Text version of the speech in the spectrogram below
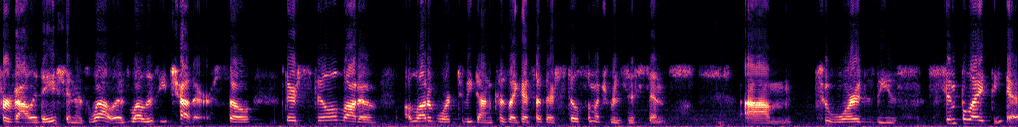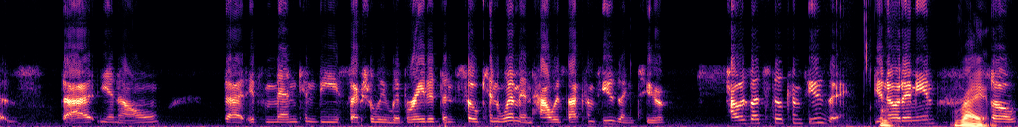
for validation as well, as well as each other. So there's still a lot of a lot of work to be done because, like I said, there's still so much resistance um, towards these simple ideas that you know that if men can be sexually liberated, then so can women. How is that confusing to you? How is that still confusing? You know what I mean? Right. So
